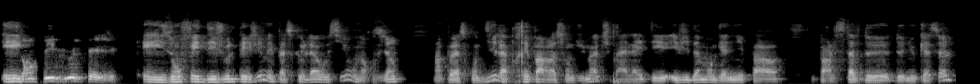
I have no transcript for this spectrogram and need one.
Et ils ont déjoué le PSG. Et ils ont fait déjouer le PSG, mais parce que là aussi, on en revient un peu à ce qu'on dit, la préparation du match, bah, elle a été évidemment gagnée par par le staff de, de Newcastle,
